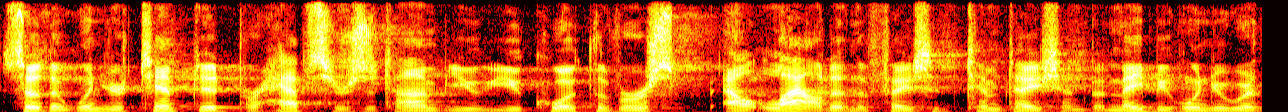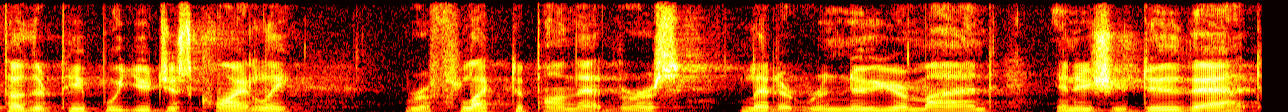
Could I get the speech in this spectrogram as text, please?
So that when you're tempted, perhaps there's a time you, you quote the verse out loud in the face of temptation, but maybe when you're with other people, you just quietly reflect upon that verse, let it renew your mind, and as you do that,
